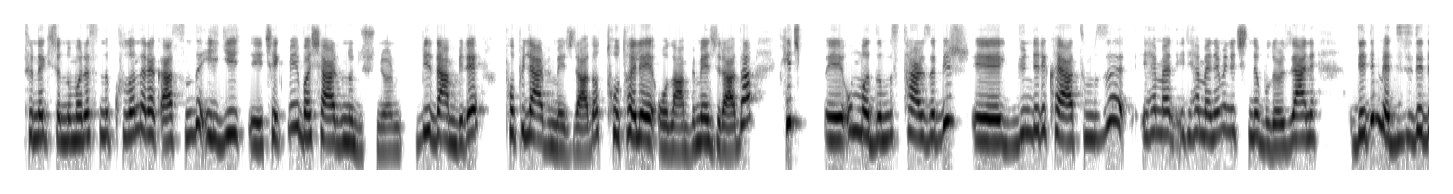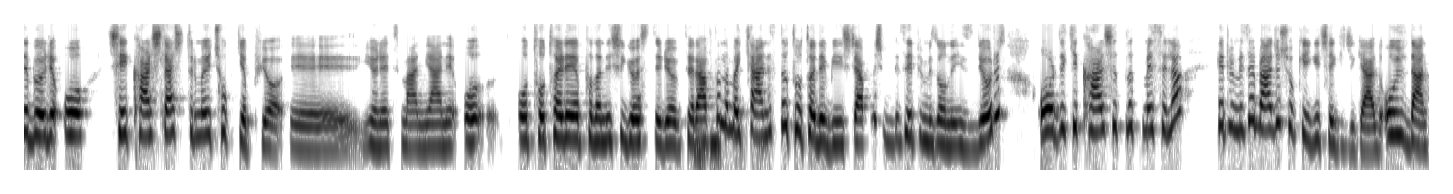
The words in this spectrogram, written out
tırnak içinde numarasını kullanarak aslında ilgi çekmeyi başardığını düşünüyorum. Birdenbire popüler bir mecrada, totale olan bir mecrada hiç e, ummadığımız tarzda bir e, gündelik hayatımızı hemen hemen hemen içinde buluyoruz. Yani dedim ya dizide de böyle o şey karşılaştırmayı çok yapıyor e, yönetmen. Yani o o totale yapılan işi gösteriyor bir taraftan ama kendisi de totale bir iş yapmış. Biz hepimiz onu izliyoruz. Oradaki karşıtlık mesela hepimize bence çok ilgi çekici geldi. O yüzden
